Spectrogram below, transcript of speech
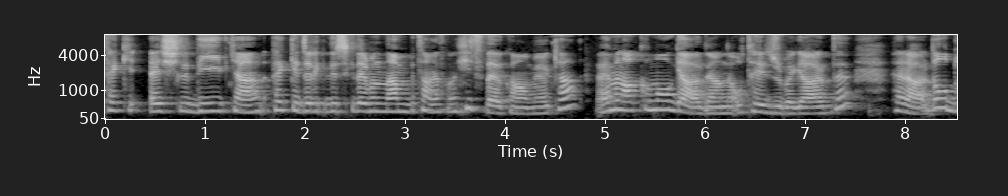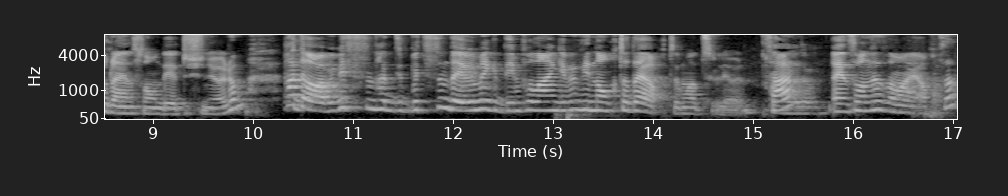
tek eşli değilken, tek gecelik ilişkilerimden bir tanesinden hiç zevk almıyorken hemen aklıma o geldi yani o tecrübe geldi. Herhalde odur en son diye düşünüyorum. Hadi abi bitsin hadi bitsin de evime gideyim falan gibi bir noktada yaptığımı hatırlıyorum. Sen Anladım. en son ne zaman yaptın?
